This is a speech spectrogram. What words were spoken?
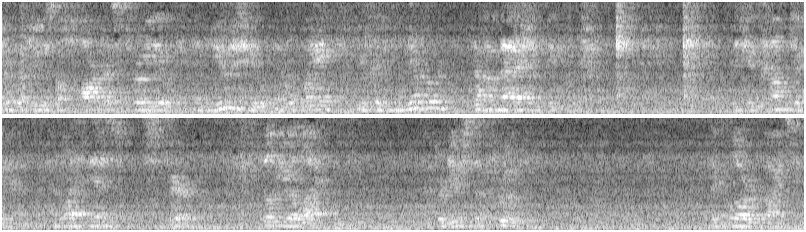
to produce a harvest through you and use you in a way you could never have imagined before. As you come to him and let his spirit fill your life and produce the fruit that glorifies him.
